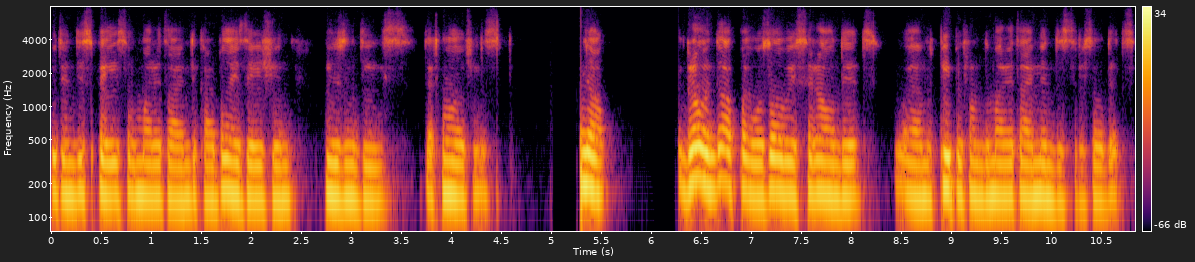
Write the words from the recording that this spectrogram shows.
within the space of maritime decarbonization using these technologies. Now, growing up, I was always surrounded um, with people from the maritime industry, so that's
